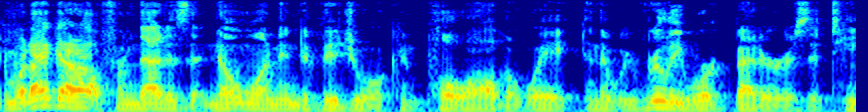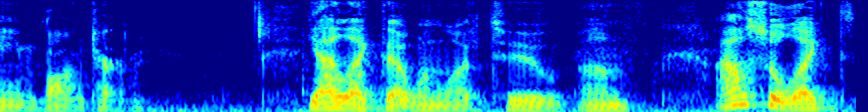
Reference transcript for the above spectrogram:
And what I got out from that is that no one individual can pull all the weight, and that we really work better as a team long term. Yeah, I like that one a lot too. Um, I also liked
